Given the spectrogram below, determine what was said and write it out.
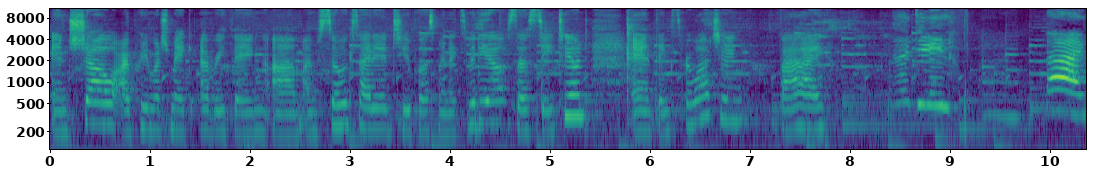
and show. I pretty much make everything. Um, I'm so excited to post my next video, so stay tuned and thanks for watching. Bye. Nadine. Bye.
